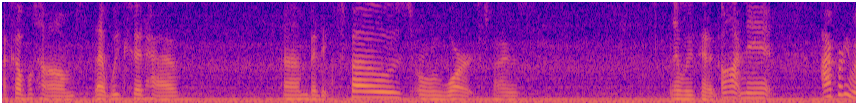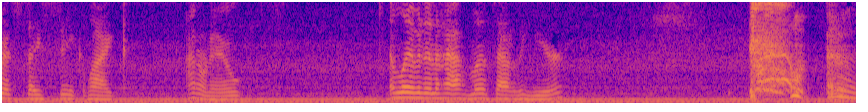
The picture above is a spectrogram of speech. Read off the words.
a couple times that we could have um, been exposed or we were exposed. That we could have gotten it. I pretty much stay sick like, I don't know, 11 and a half months out of the year.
